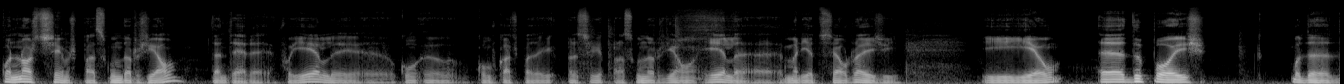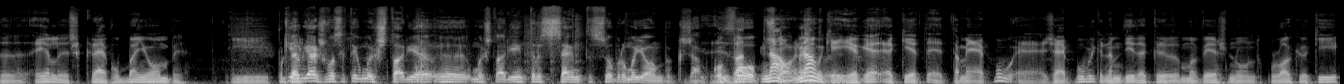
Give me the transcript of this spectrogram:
quando nós descemos para a segunda região, portanto era, foi ele, eh, convocados para, para, para, a segunda região, ele, a Maria do Céu Reis e, e eu, Uh, depois, de, de, ele escreve o Mayombe. E, portanto, que, aliás, você tem uma história, uh, uma história interessante sobre o Mayombe, que já me contou Não, não, que, que, que também é, é, já é pública, na medida que uma vez num colóquio aqui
